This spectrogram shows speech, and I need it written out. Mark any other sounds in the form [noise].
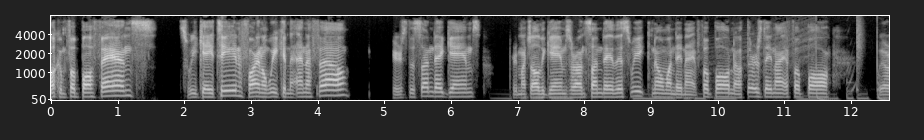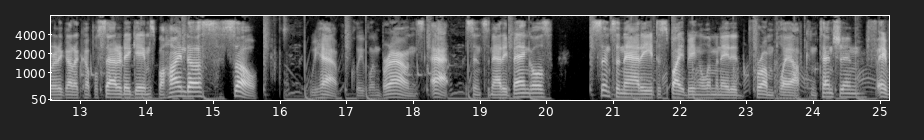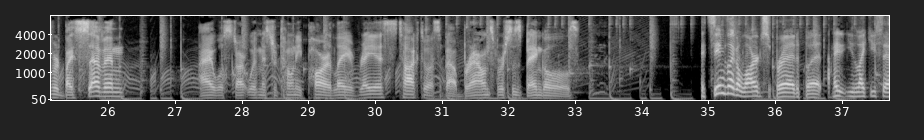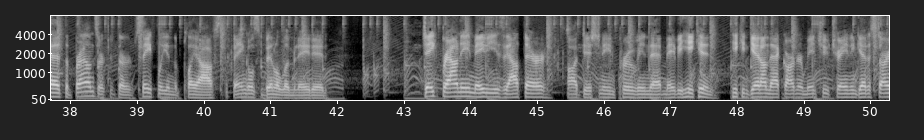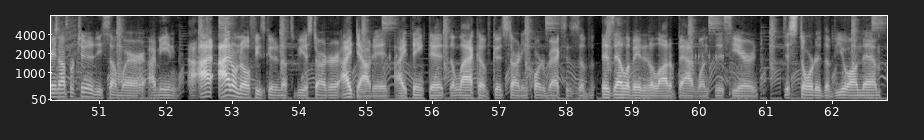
Welcome, football fans. It's week 18, final week in the NFL. Here's the Sunday games. Pretty much all the games are on Sunday this week. No Monday night football, no Thursday night football. We already got a couple Saturday games behind us. So we have Cleveland Browns at Cincinnati Bengals. Cincinnati, despite being eliminated from playoff contention, favored by seven. I will start with Mr. Tony Parlay Reyes. Talk to us about Browns versus Bengals. It seems like a large spread, but I, you, like you said, the Browns are they're safely in the playoffs. The Bengals have been eliminated. Jake Browning maybe is out there auditioning, proving that maybe he can he can get on that Gardner Minshew train and get a starting opportunity somewhere. I mean, I, I don't know if he's good enough to be a starter. I doubt it. I think that the lack of good starting quarterbacks has, has elevated a lot of bad ones this year and distorted the view on them.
